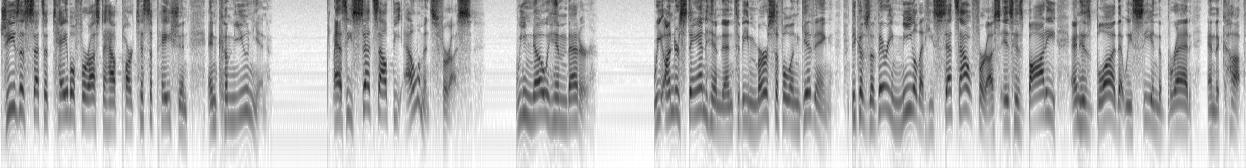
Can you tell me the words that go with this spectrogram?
Jesus sets a table for us to have participation and communion. As he sets out the elements for us, we know him better. We understand him then to be merciful and giving because the very meal that he sets out for us is his body and his blood that we see in the bread and the cup.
